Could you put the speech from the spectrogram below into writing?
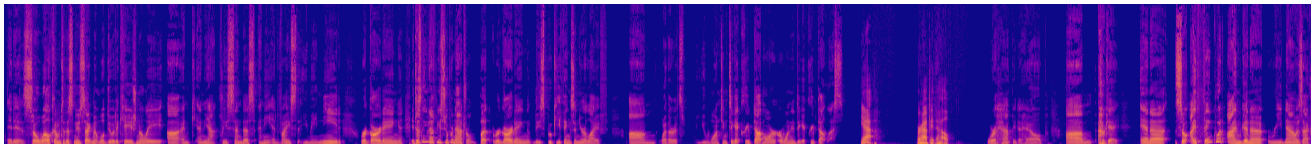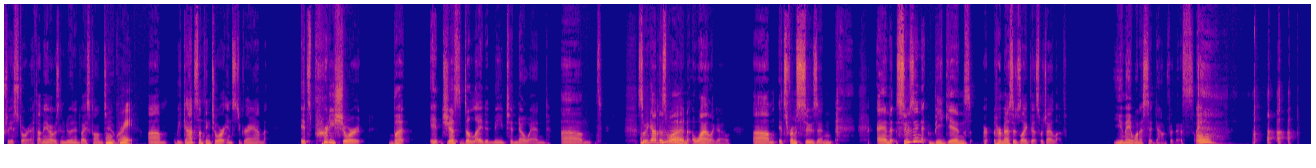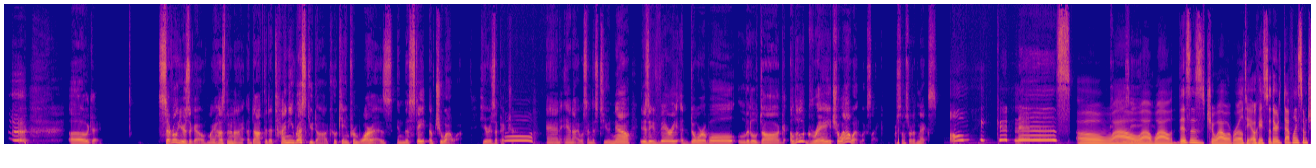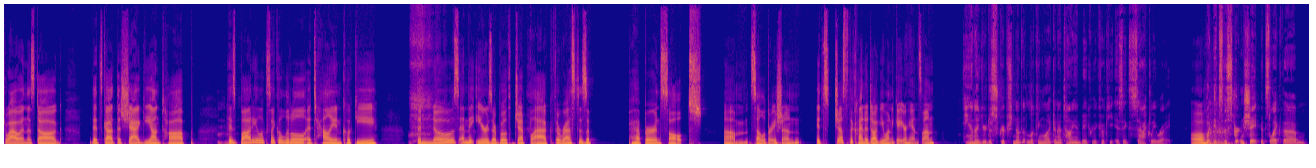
It is. So welcome to this new segment. We'll do it occasionally. Uh, and and yeah, please send us any advice that you may need regarding it doesn't even have to be supernatural, but regarding the spooky things in your life. Um, whether it's you wanting to get creeped out more or wanting to get creeped out less. Yeah, we're happy to help. We're happy to help. Um, okay. Anna, so I think what I'm gonna read now is actually a story. I thought maybe I was gonna do an advice column too. oh, but great. um, we got something to our Instagram. It's pretty short, but it just delighted me to no end. Um, so we Oh, got this good. one a while ago. Um, it's from Susan, and Susan begins her, her message like this, which I love. You may want to sit down for this. Oh, okay. Several years ago, my husband and I adopted a tiny rescue dog who came from Juarez in the state of Chihuahua. Here is a picture. oh, And Anna, I will send this to you now. It is a very adorable little dog, a little gray Chihuahua, it looks like, or some sort of mix. oh my goodness. Oh wow, Crazy. wow, wow. This is Chihuahua royalty. Okay, so there's definitely some Chihuahua in this dog. It's got the shaggy on top. Mhm. His body looks like a little Italian cookie. The nose and the ears are both jet black. The rest is a pepper and salt um, celebration. It's just the kind of dog you want to get your hands on. Anna, your description of it looking like an Italian bakery cookie is exactly right. Oh, What it's the certain shape. It's like the um,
